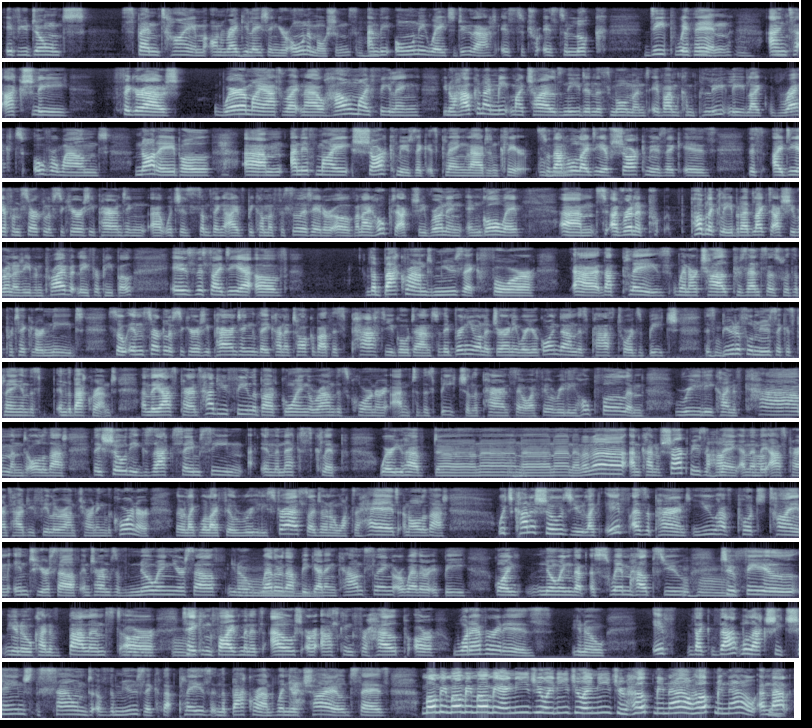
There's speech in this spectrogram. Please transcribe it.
if you don't spend time on mm-hmm. regulating your own emotions? And mm-hmm. the only way to do that is to tr- is to look deep within mm-hmm. and to actually figure out where am I at right now? How am I feeling? You know, how can I meet my child's need in this moment if I'm completely like wrecked, overwhelmed, not able, um, and if my shark music is playing loud and clear. So that whole idea of shark music is this idea from Circle of Security Parenting, uh, which is something I've become a facilitator of, and I hope to actually run in, in Galway. Um, so I've run it pr- publicly, but I'd like to actually run it even privately for people. Is this idea of the background music for uh, that plays when our child presents us with a particular need. So in Circle of Security Parenting, they kind of talk about this path you go down. So they bring you on a journey where you're going down this path towards a beach. This beautiful music is playing in this in the background, and they ask parents, "How do you feel about going around this corner and to this beach?" And the parents say, "Oh, I feel really hopeful and really kind of calm and all of that." They show the exact same scene in the next clip where you have da na mm-hmm. na na na na na and kind of shark music Uh-huh, playing, and then they uh-huh. ask parents, "How do you feel around turning the corner?" They're like, "Well, I feel really stressed. I don't know what's ahead, and all of that." Which kind of shows you, like, if as a parent you have put time into yourself in terms of knowing yourself, you know, whether that be mm. getting counseling or whether it be going, knowing that a swim helps you mm-hmm. to feel, you know, kind of balanced mm, or mm. taking five minutes out or asking for help or whatever it is, you know, if like that will actually change the sound of the music that plays in the background when your child says, "Mommy, mommy, mommy, I need you, I need you, I need you. Help me now, help me now." And that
